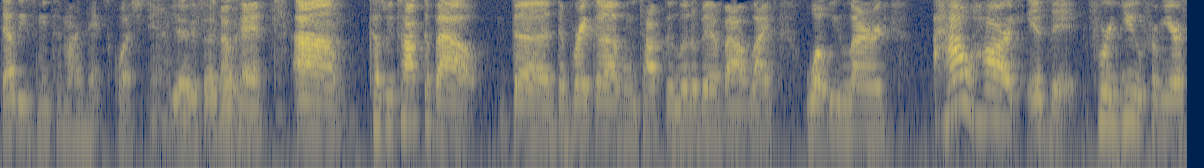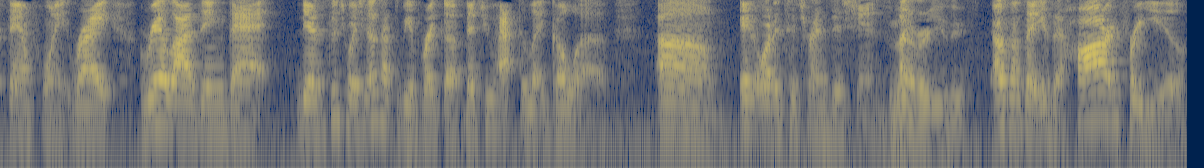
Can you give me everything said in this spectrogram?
that leads me to my next question. Yeah, that Okay. Um, because we talked about the the breakup and we talked a little bit about like what we learned. How hard is it for you from your standpoint, right? Realizing that there's a situation, it doesn't have to be a breakup, that you have to let go of um in order to transition. It's Like, never easy. I was gonna say, is it hard for you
